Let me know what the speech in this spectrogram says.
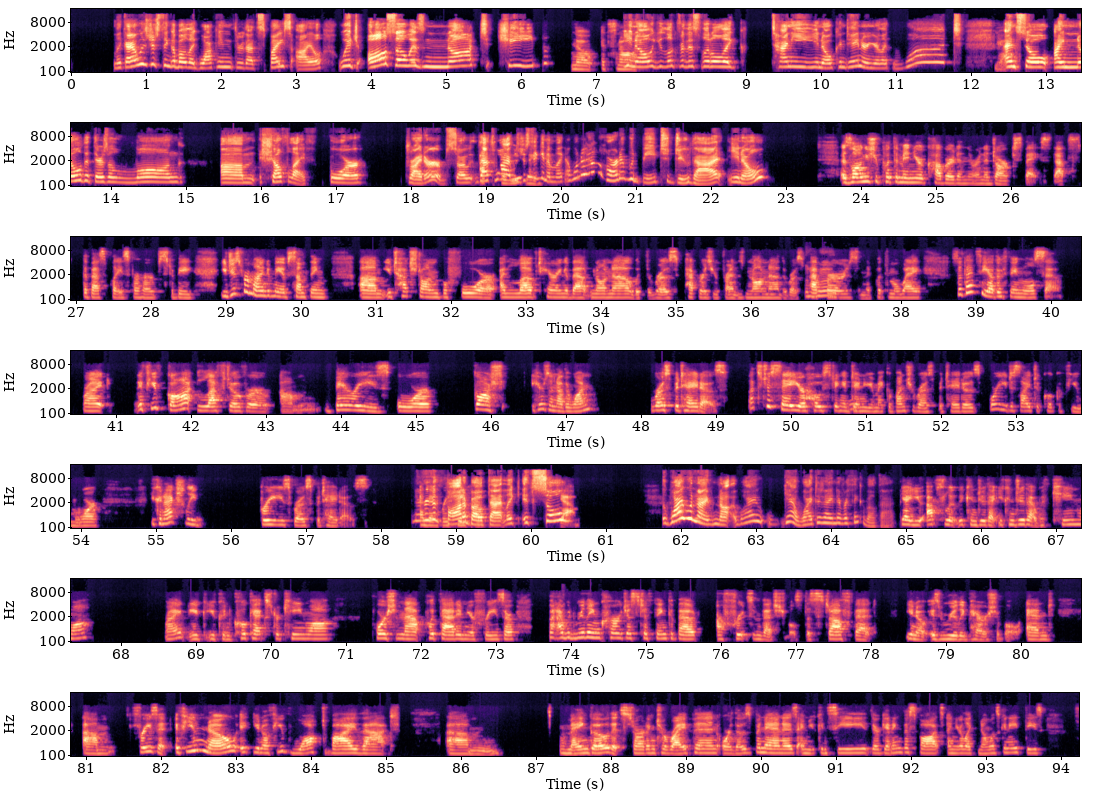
like I always just think about like walking through that spice aisle, which also is not cheap. No, it's not. You know, you look for this little like tiny, you know, container and you're like, "What?" Yeah. And so I know that there's a long um shelf life for dried herbs. So that's Absolutely. why I was just thinking, I'm like, I wonder how hard it would be to do that, you know? As long as you put them in your cupboard and they're in a dark space, that's the best place for herbs to be. You just reminded me of something um, you touched on before. I loved hearing about Nonna with the roast peppers, your friends Nonna, the roast mm-hmm. peppers, and they put them away. So that's the other thing also, right? If you've got leftover um, berries or, gosh, here's another one roast potatoes. Let's just say you're hosting a dinner, you make a bunch of roast potatoes, or you decide to cook a few more. You can actually freeze roast potatoes. Never even thought about them. that. Like it's so yeah. Why wouldn't I not? Why? Yeah. Why did I never think about that? Yeah, you absolutely can do that. You can do that with quinoa, right? You you can cook extra quinoa, portion that, put that in your freezer. But I would really encourage us to think about our fruits and vegetables, the stuff that you know is really perishable, and um, freeze it. If you know it, you know if you've walked by that um, mango that's starting to ripen, or those bananas, and you can see they're getting the spots, and you're like, no one's going to eat these.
